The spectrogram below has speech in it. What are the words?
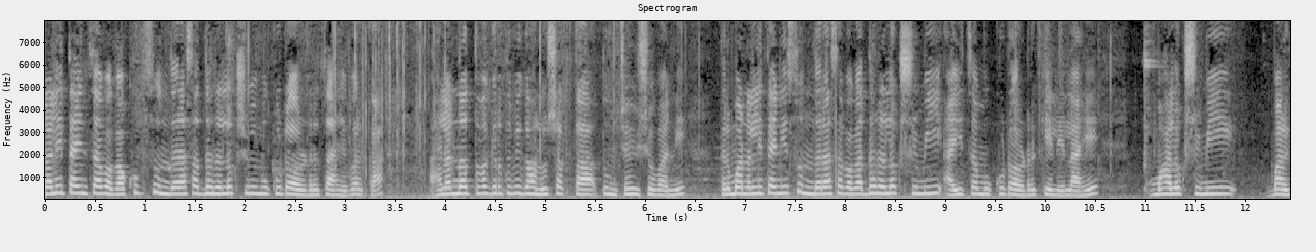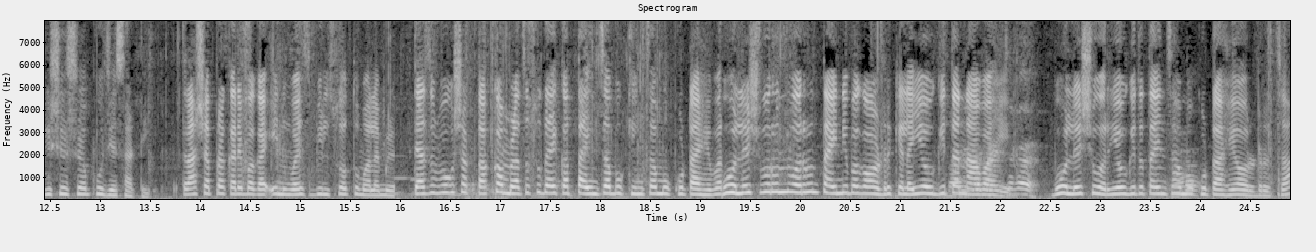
ललिताईंचा बघा खूप सुंदर असा धनलक्ष्मी मुकुट ऑर्डरचा आहे बरं का. ह्याला नथ वगैरे तुम्ही घालू शकता तुमच्या हिशोबाने. तर मनाली त्यांनी सुंदर असा बघा धनलक्ष्मी आईचा मुकुट ऑर्डर केलेला आहे महालक्ष्मी मार्गशीर्ष पूजेसाठी. तर अशा प्रकारे बघा इनवाइस बिल सुद्धा तुम्हाला मिळेल. त्याच बघू शकता कमळाचा सुद्धा एका ताईंचा बुकिंगचा मुकुट आहे. भोलेश्वरून वरून ताईंनी बघा ऑर्डर केला. योगिता नाव आहे. भोलेश्वर योगिता ताईंचा हा. मुकुट आहे ऑर्डरचा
